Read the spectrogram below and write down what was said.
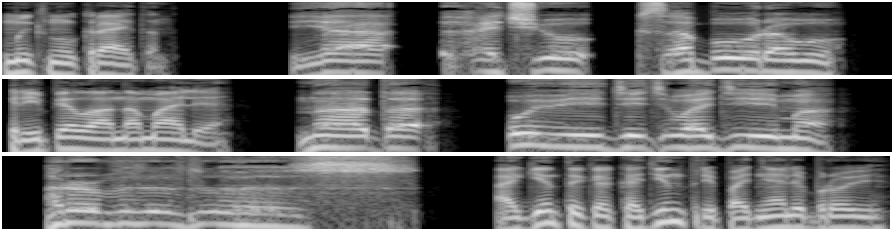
мыкнул Крайтон. Я хочу к Сабурову, хрипела аномалия. Надо увидеть Вадима. Агенты как один приподняли брови.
